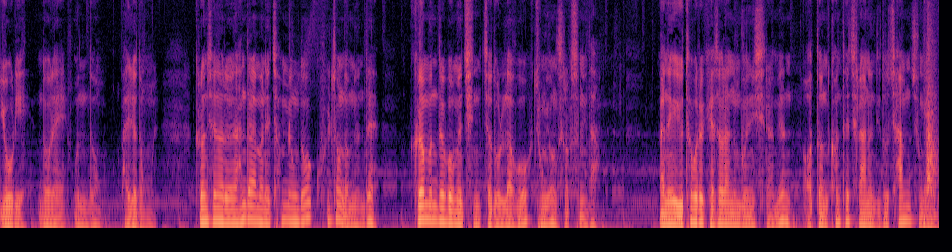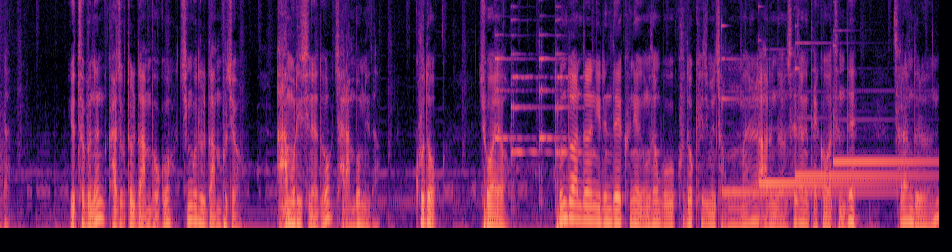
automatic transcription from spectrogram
요리, 노래, 운동, 반려동물 그런 채널은 한 달 만에 천명도 훌쩍 넘는데 그런 분들 보면 진짜 놀라고 존경스럽습니다. 만약에 유튜브를 개설하는 분이시라면 어떤 컨텐츠를 하는지도 참 중요합니다. 유튜브는 가족들도 안 보고 친구들도 안 보죠. 아무리 지내도 잘 안 봅니다. 구독, 좋아요. 돈도 안 드는 일인데 그냥 영상 보고 구독해주면 정말 아름다운 세상이 될 것 같은데 사람들은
